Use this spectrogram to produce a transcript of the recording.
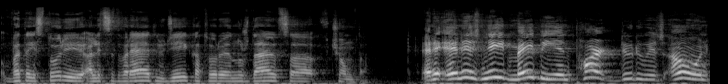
в этой истории олицетворяет людей, которые нуждаются в чем-то. And, and his need may be in part due to his own.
